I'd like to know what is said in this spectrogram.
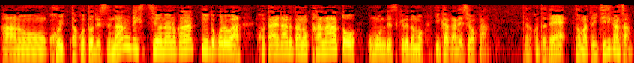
あのこういったことです。なんで必要なのかなっていうところは答えられたのかなと思うんですけれども、いかがでしょうか。ということで、トマト1時間さん、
